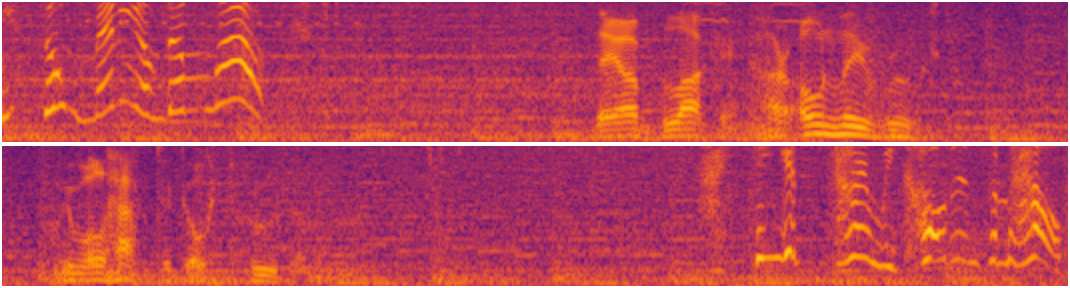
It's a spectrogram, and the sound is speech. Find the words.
Be so many of them left? They are blocking our only route. We will have to go through them. I think it's time we called in some help.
